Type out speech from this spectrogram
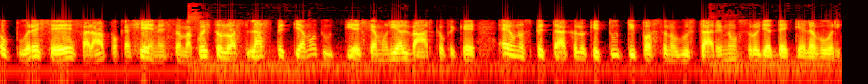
oppure se farà poca scena, insomma questo lo l'aspettiamo tutti e siamo lì al varco perché è uno spettacolo che tutti possono gustare, non solo gli addetti ai lavori.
